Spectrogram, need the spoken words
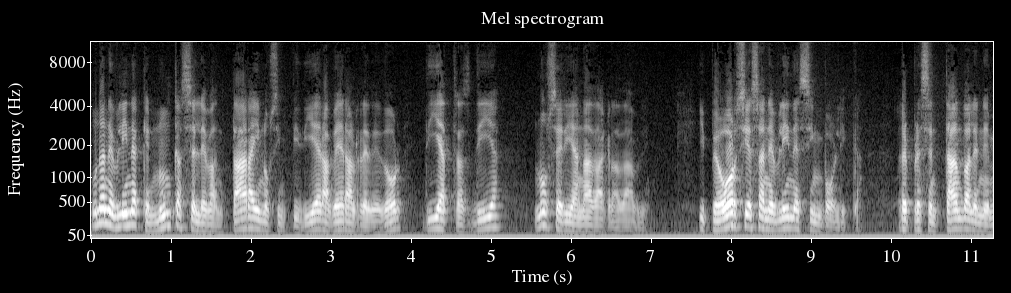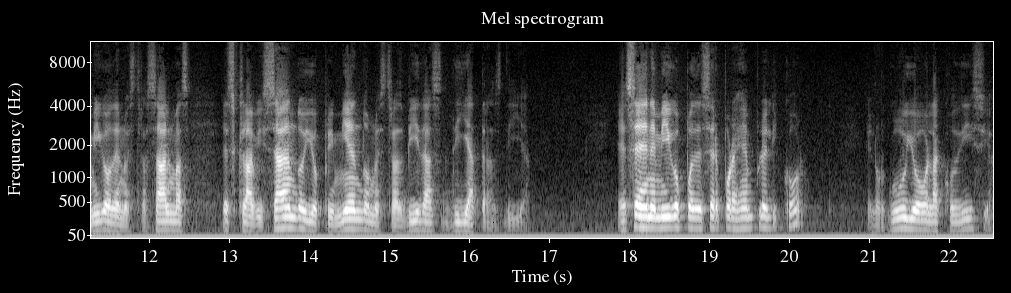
Una neblina que nunca se levantara y nos impidiera ver alrededor día tras día no sería nada agradable. Y peor si esa neblina es simbólica, representando al enemigo de nuestras almas, esclavizando y oprimiendo nuestras vidas día tras día. Ese enemigo puede ser, por ejemplo, el licor, el orgullo o la codicia.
